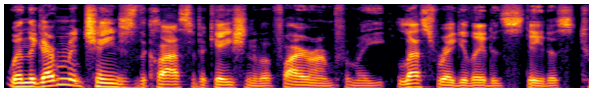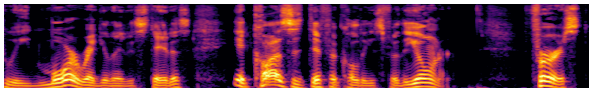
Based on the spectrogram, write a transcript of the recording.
When the government changes the classification of a firearm from a less regulated status to a more regulated status, it causes difficulties for the owner. First,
